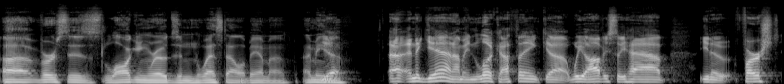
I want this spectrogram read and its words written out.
uh, versus logging roads in West Alabama. I mean, Yeah. Uh, and again, I mean, look, I think uh, we obviously have, you know, first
